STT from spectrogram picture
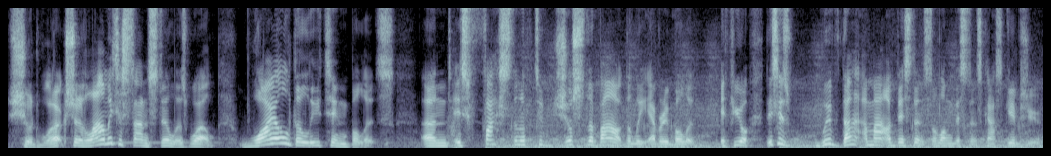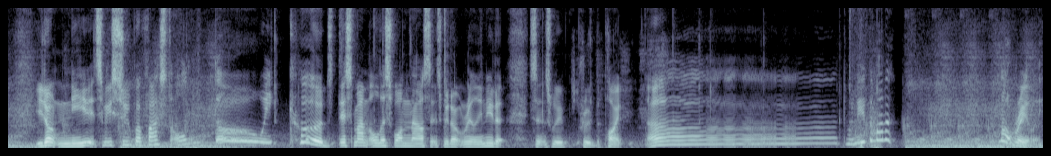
should work, should allow me to stand still as well, while deleting bullets and is fast enough to just about delete every bullet. If you're, this is with that amount of distance the long distance cast gives you. You don't need it to be super fast, although we could dismantle this one now since we don't really need it, since we've proved the point. Uh, we need the mana? Not really.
